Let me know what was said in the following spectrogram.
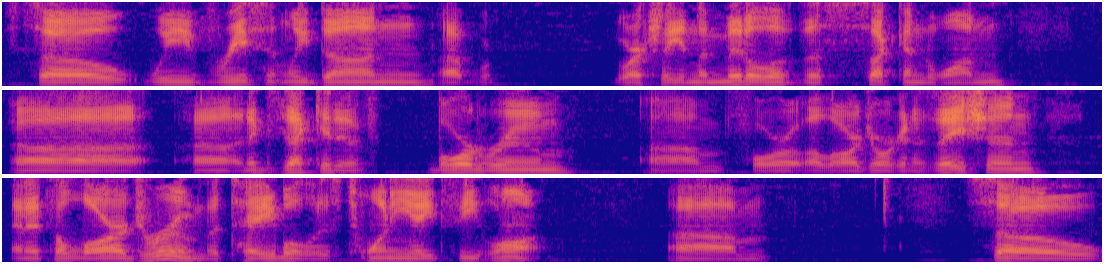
So we've recently done. Uh, we're actually in the middle of the second one, uh, uh, an executive boardroom um, for a large organization, and it's a large room. The table is 28 feet long. Um, so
